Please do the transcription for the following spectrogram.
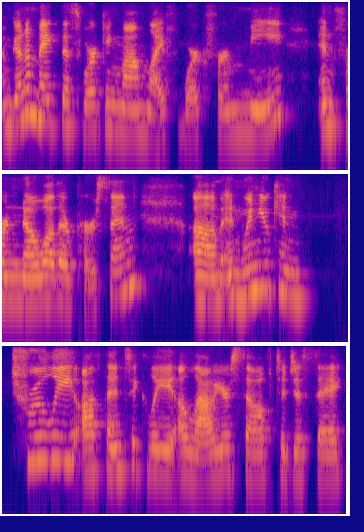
I'm going to make this working mom life work for me and for no other person. Um, and when you can truly, authentically allow yourself to just say,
